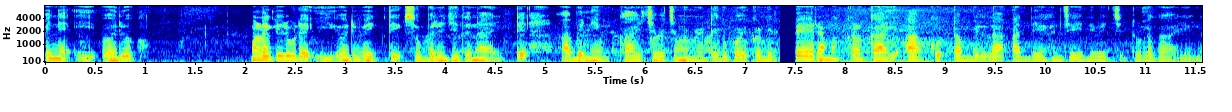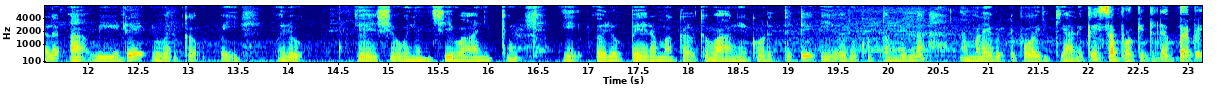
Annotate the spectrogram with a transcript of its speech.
പിന്നെ ഈ ഒരു മുളകിലൂടെ ഈ ഒരു വ്യക്തി സുപരിചിതനായിട്ട് അഭിനയം കാഴ്ചവെച്ച് മുന്നോട്ടേക്ക് പോയിക്കൊണ്ടിരിക്കും പേരമക്കൾക്കായി ആ കുട്ടമ്പിള്ള അദ്ദേഹം ചെയ്തു വെച്ചിട്ടുള്ള കാര്യങ്ങൾ ആ വീട് ഇവർക്ക് ഈ ഒരു കേശുവിനും ശിവാനിക്കും ഈ ഒരു പേരമക്കൾക്ക് വാങ്ങിക്കൊടുത്തിട്ട് ഈ ഒരു കുട്ടമ്പിള്ള നമ്മളെ വിട്ട് പോയിരിക്കുകയാണ്. സപ്പോർട്ട് ബൈ ബൈ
